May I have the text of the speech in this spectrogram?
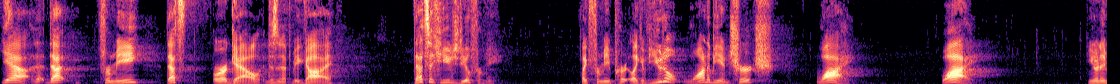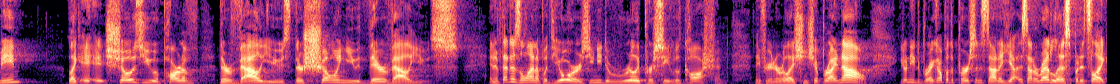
Yeah, that, that for me, that's, or a gal, it doesn't have to be a guy, that's a huge deal for me. Like for me, per, like if you don't want to be in church, why? Why? You know what I mean? Like it, it shows you a part of their values. They're showing you their values. And if that doesn't line up with yours, you need to really proceed with caution. And if you're in a relationship right now, you don't need to break up with the person. It's not a it's not a red list, but it's like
